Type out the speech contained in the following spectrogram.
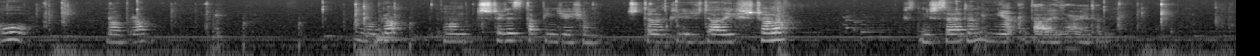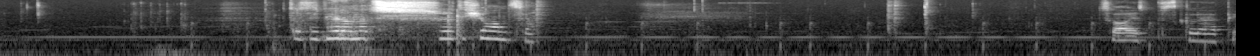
O, dobra. Dobra, mam 450. Czy teraz gdzieś dalej strzela? Niż za jeden? Nie, dalej za jeden. To zbieram na 3000. Co jest w sklepie?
